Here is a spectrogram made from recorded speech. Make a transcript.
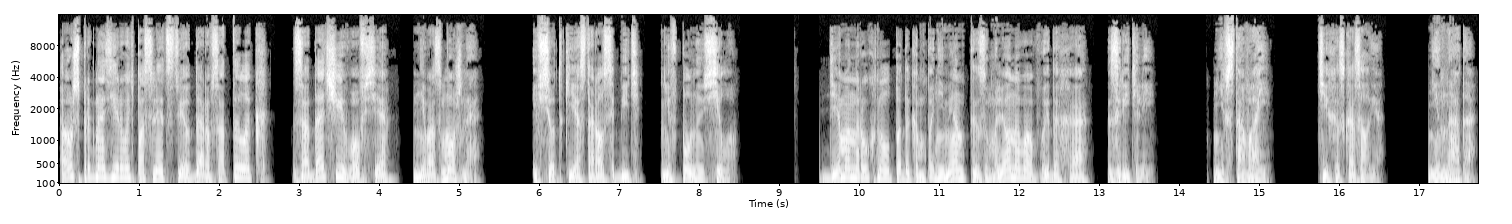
А уж спрогнозировать последствия удара в затылок задача и вовсе невозможная. И все-таки я старался бить не в полную силу. Демон рухнул под аккомпанемент изумленного выдоха зрителей. «Не вставай», — тихо сказал я. «Не надо».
